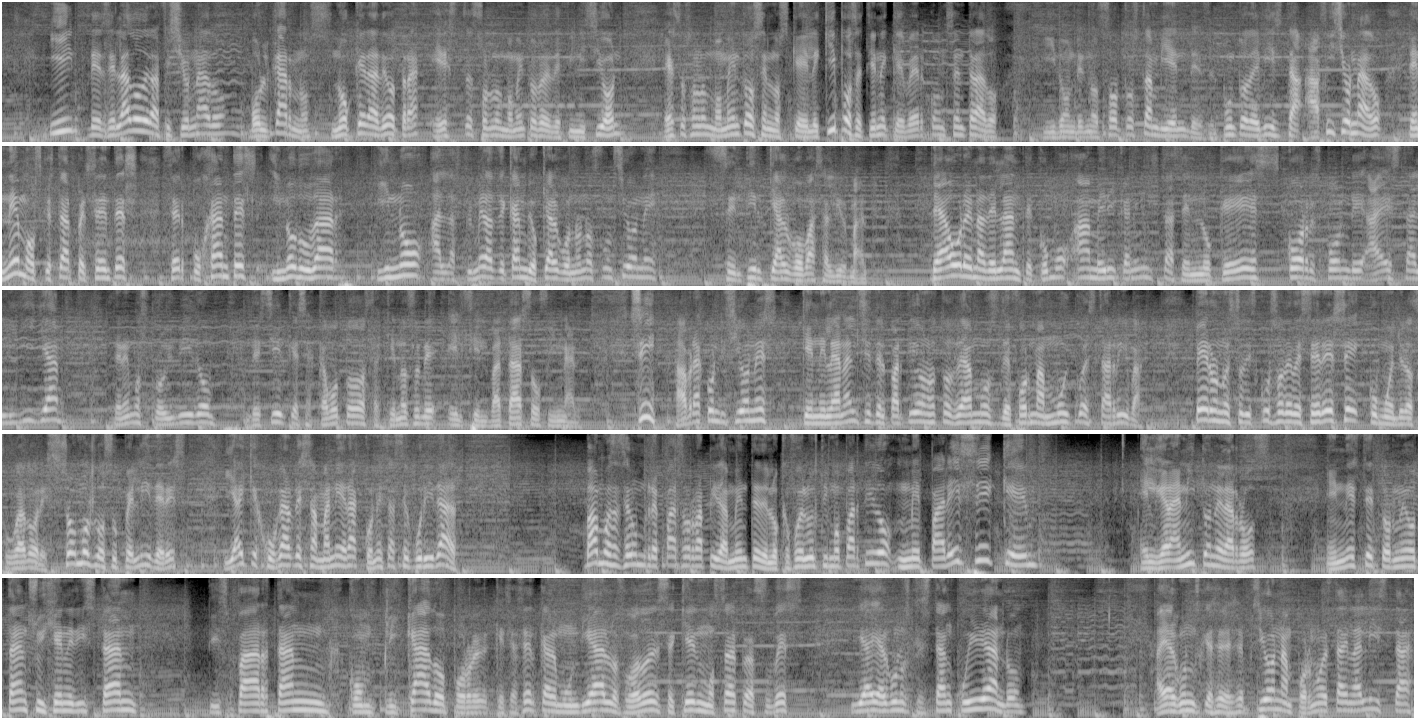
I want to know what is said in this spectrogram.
y desde el lado del aficionado volcarnos, no queda de otra, estos son los momentos de definición estos son los momentos en los que el equipo se tiene que ver concentrado y donde nosotros también, desde el punto de vista aficionado, tenemos que estar presentes, ser pujantes y no dudar y no a las primeras de cambio que algo no nos funcione, sentir que algo va a salir mal. De ahora en adelante, como americanistas, en lo que es corresponde a esta liguilla, tenemos prohibido decir que se acabó todo hasta que no suene el silbatazo final. Sí, habrá condiciones que en el análisis del partido nosotros veamos de forma muy cuesta arriba. Pero nuestro discurso debe ser ese como el de los jugadores. Somos los superlíderes y hay que jugar de esa manera con esa seguridad. Vamos a hacer un repaso rápidamente de lo que fue el último partido. Me parece que el granito en el arroz en este torneo tan sui generis, tan dispar, tan complicado por que se acerca el mundial, los jugadores se quieren mostrar, pero a su vez y hay algunos que se están cuidando. Hay algunos que se decepcionan por no estar en la lista.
